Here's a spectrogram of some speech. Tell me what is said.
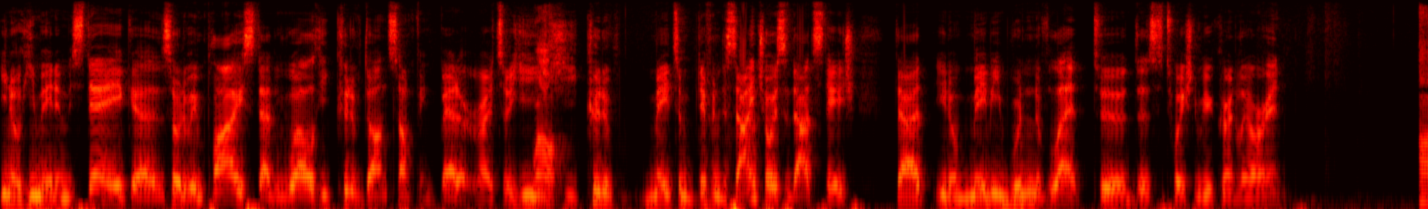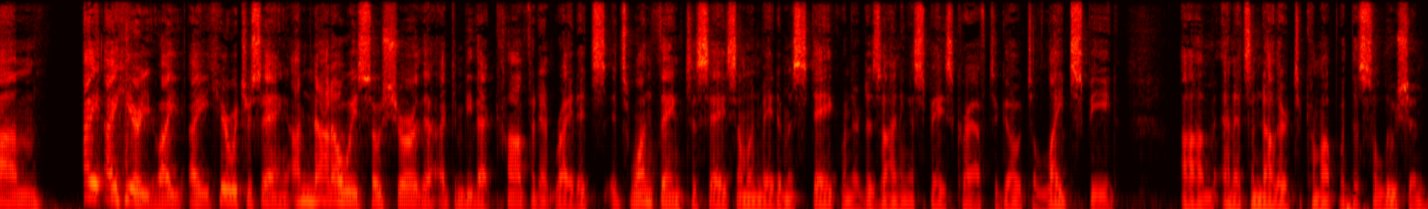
you know, he made a mistake, uh, sort of implies that well, he could have done something better, right? So he well, he could have made some different design choice at that stage that you know maybe wouldn't have led to the situation we currently are in. Um, I, I, hear you. I, I, hear what you're saying. I'm not always so sure that I can be that confident, right? It's it's one thing to say someone made a mistake when they're designing a spacecraft to go to light speed, um, and it's another to come up with the solution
